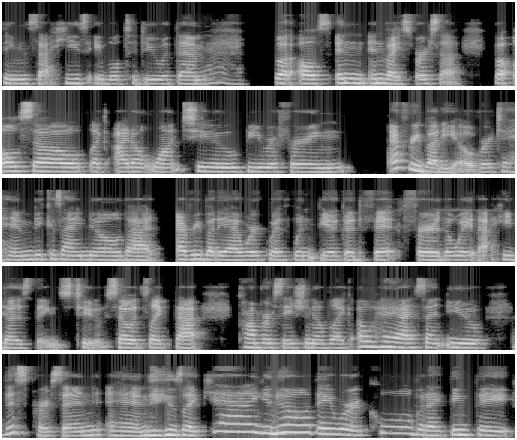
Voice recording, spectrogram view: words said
things that he's able to do with them. Yeah. But also, and, and vice versa. But also, like, I don't want to be referring everybody over to him because I know that everybody I work with wouldn't be a good fit for the way that he does things too. So it's like that conversation of like, oh, hey, I sent you this person. And he's like, yeah, you know, they were cool, but I think they,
